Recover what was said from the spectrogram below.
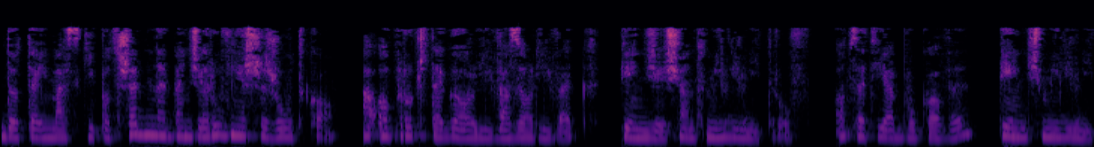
Do tej maski potrzebne będzie również żółtko, a oprócz tego oliwa z oliwek 50 ml, ocet jabłkowy 5 ml,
